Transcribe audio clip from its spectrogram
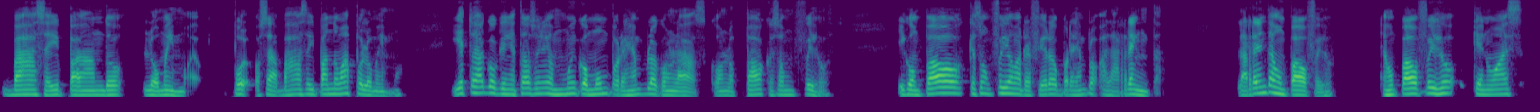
vas a seguir pagando lo mismo. o sea, vas a seguir pagando más por lo mismo. Y esto es algo que en Estados Unidos es muy común, por ejemplo, con, las, con los pagos que son fijos. Y con pagos que son fijos me refiero, por ejemplo, a la renta. La renta es un pago fijo. Es un pago fijo que no es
